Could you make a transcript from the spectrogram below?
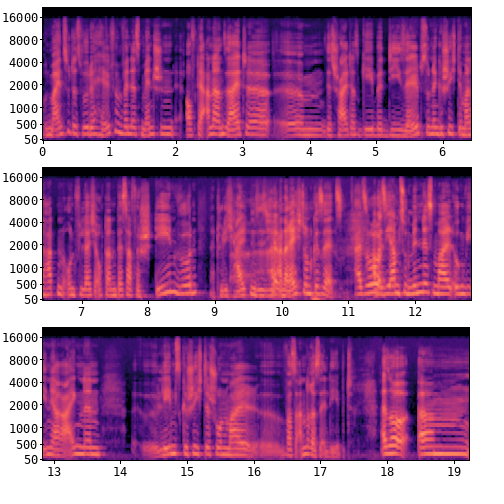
Und meinst du, das würde helfen, wenn es Menschen auf der anderen Seite ähm, des Schalters gäbe, die selbst so eine Geschichte mal hatten und vielleicht auch dann besser verstehen würden? Natürlich halten sie sich also, an Recht und Gesetz. Also, Aber sie haben zumindest mal irgendwie in ihrer eigenen eigenen äh, Lebensgeschichte schon mal äh, was anderes erlebt? Also ähm,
